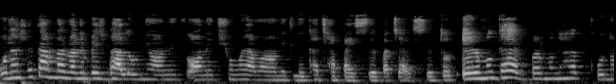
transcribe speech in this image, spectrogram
ওনার সাথে আমার মানে বেশ ভালো উনি অনেক অনেক সময় আমার অনেক লেখা ছাপাইছে বা চাইছে। তো এর মধ্যে একবার মনে হয় কোনো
